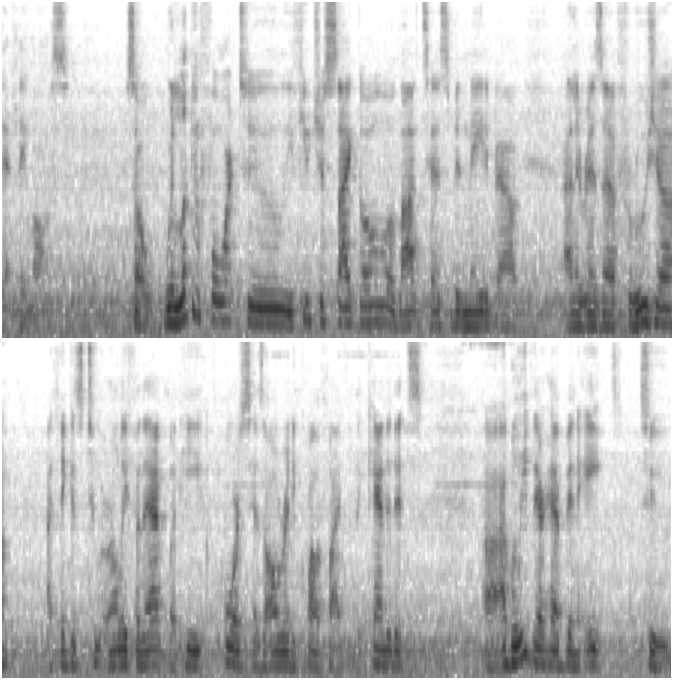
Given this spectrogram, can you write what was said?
that they lost. So we're looking forward to the future cycle. A lot has been made about Alireza Firouzja. I think it's too early for that, but he, of course, has already qualified for the candidates. Uh, I believe there have been eight to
